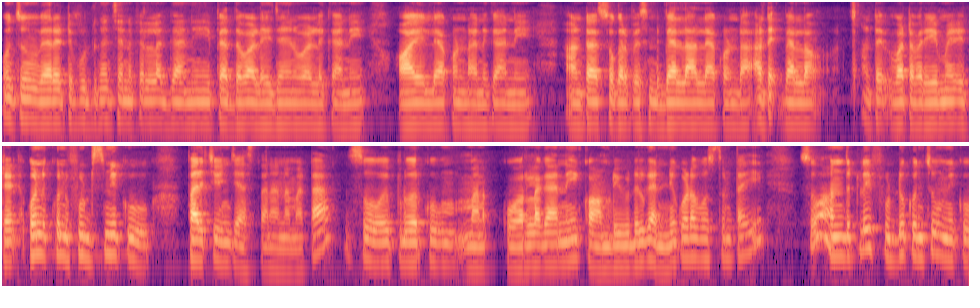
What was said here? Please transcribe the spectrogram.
కొంచెం వెరైటీ ఫుడ్ కానీ చిన్నపిల్లలకు కానీ పెద్దవాళ్ళు ఏజ్ అయిన వాళ్ళకి కానీ ఆయిల్ లేకుండా కానీ అంటే షుగర్ పేషెంట్ బెల్లాలు లేకుండా అంటే బెల్లం అంటే వాట్ ఎవర్ ఏమి కొన్ని కొన్ని ఫుడ్స్ మీకు పరిచయం చేస్తానన్నమాట. సో ఇప్పుడు వరకు మన కూరలు కానీ కామెడీ వీడియోలు అన్నీ కూడా వస్తుంటాయి. సో అందుట్లో ఈ ఫుడ్ కొంచెం మీకు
